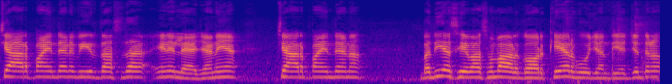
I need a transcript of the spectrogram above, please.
4-5 ਦਿਨ ਵੀਰ ਦੱਸਦਾ, ਇਹਨੇ ਲੈ ਜਾਣੇ ਆ। 4-5 ਦਿਨ ਵਧੀਆ ਸੇਵਾ ਸੰਭਾਲ, ਗੌਰ, ਕੇਅਰ ਹੋ ਜਾਂਦੀ ਹੈ। ਜਿੱਦਣ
